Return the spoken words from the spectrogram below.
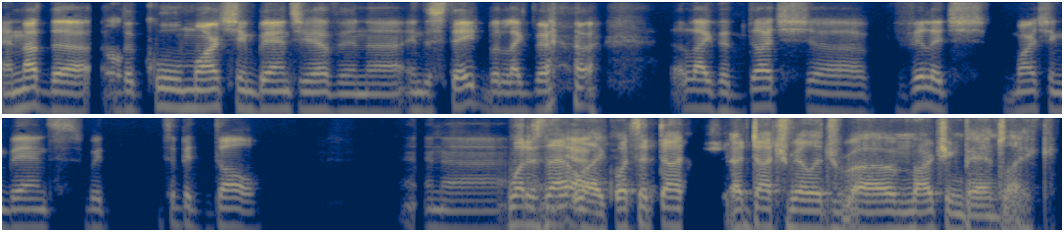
and not the Oh. the cool marching bands you have in uh, in the state, but like the like the Dutch uh, village marching bands with it's a bit dull. And uh, What is that yeah, like? What's a Dutch a Dutch village uh, marching band like?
